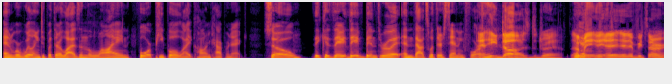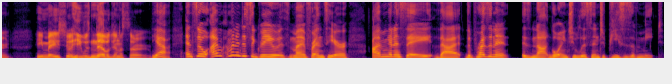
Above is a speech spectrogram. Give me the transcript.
and were willing to put their lives on the line for people like Colin Kaepernick. So because they they've been through it and that's what they're standing for. And he dodged the draft. I mean, at every turn, he made sure he was never going to serve. Yeah, and so I'm I'm going to disagree with my friends here. I'm going to say that the president is not going to listen to pieces of meat.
